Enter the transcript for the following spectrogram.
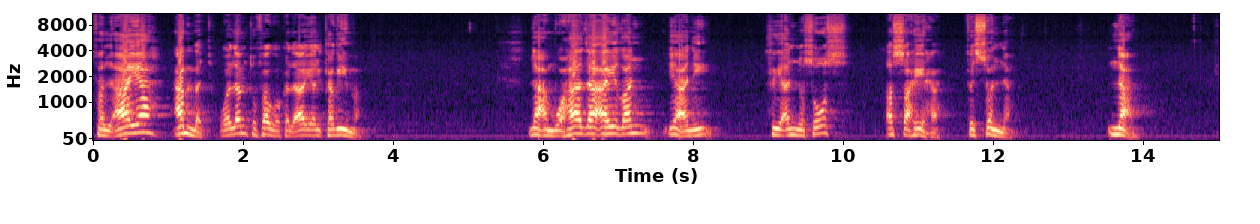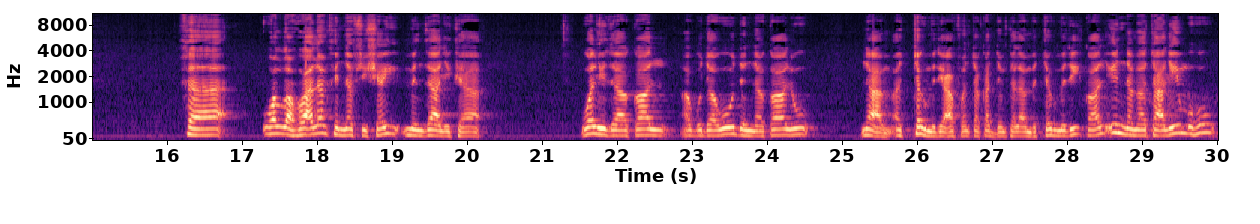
فالآية عمت ولم تفرق الآية الكريمة. نعم وهذا أيضا يعني في النصوص الصحيحة في السنة. نعم. ف والله أعلم في النفس شيء من ذلك ولذا قال أبو داود إن قالوا نعم الترمذي عفوا تقدم كلام الترمذي قال إنما تعليمه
